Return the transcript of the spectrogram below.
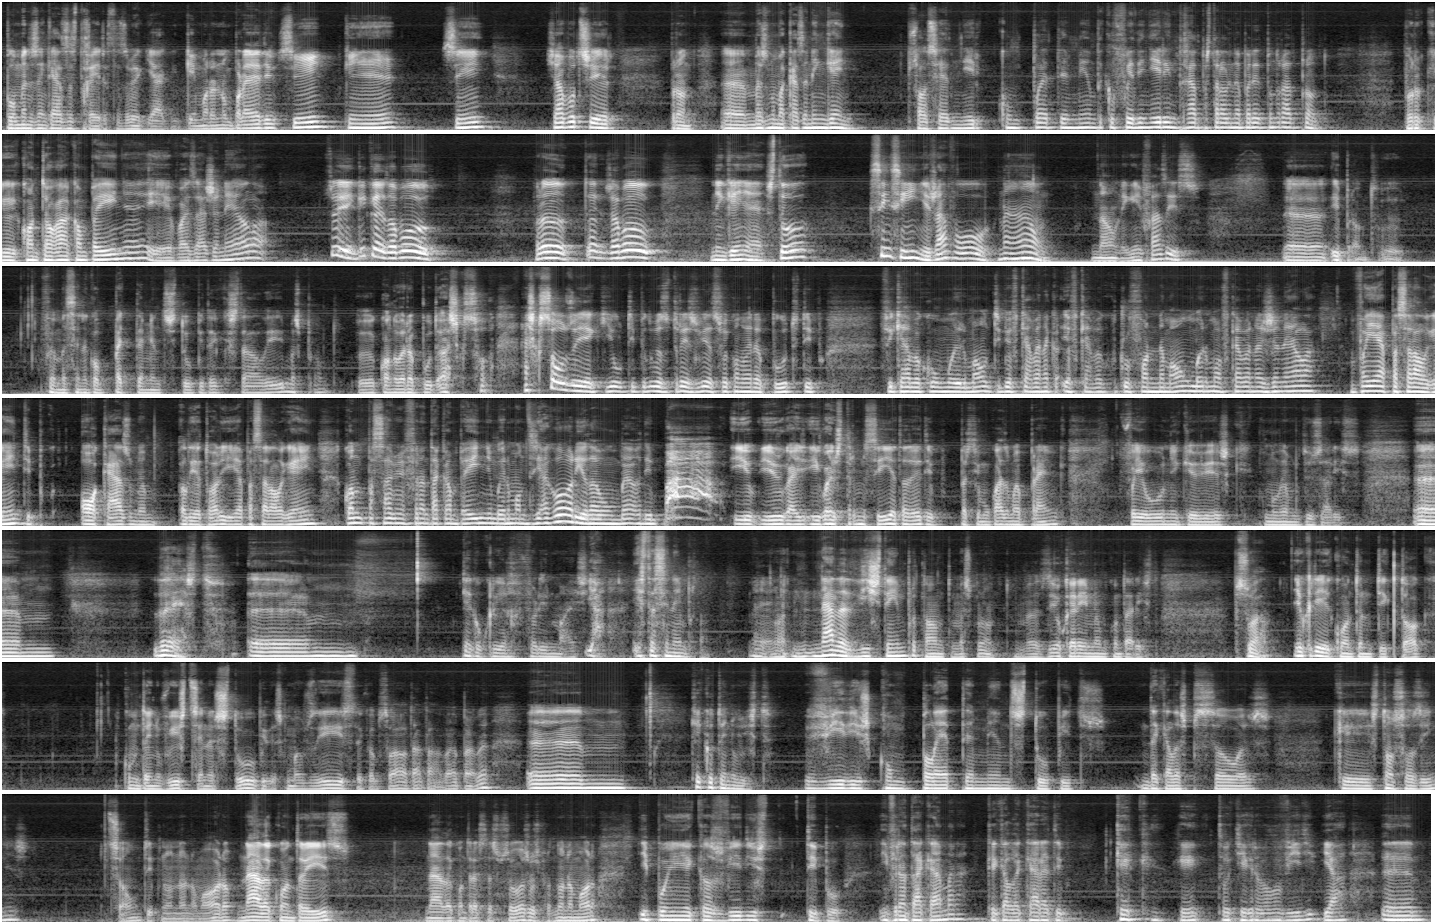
pelo menos em casas terreiras, estás a ver? Que há quem mora num prédio, sim, quem é? Sim, já vou descer. Pronto, uh, mas numa casa ninguém. Pessoal, isso é dinheiro completamente. Aquilo foi dinheiro enterrado para estar ali na parede pendurado, pronto. Porque quando toca a campainha, é, vais à janela. Sim, quem quer? Já vou. Pronto, já vou. Ninguém é. Estou? Sim, sim, eu já vou. Não. Não, ninguém faz isso. Uh, e pronto Foi uma cena completamente estúpida que está ali, mas pronto. Uh, quando eu era puto, acho que só, acho que só usei aquilo tipo duas ou três vezes. Foi quando eu era puto, tipo, ficava com o meu irmão, tipo, eu ficava, na, eu ficava com o telefone na mão, o meu irmão ficava na janela, veio a passar alguém, tipo, ao acaso mesmo, aleatório, ia passar alguém. Quando passava em frente à campainha, o meu irmão dizia agora, e eu dava um berro, tipo, pá! E, e, o gajo, e o gajo estremecia, estás a ver? Tipo, parecia-me quase uma prank. Foi a única vez que, que me lembro de usar isso. Um, de resto, um, que é que eu queria referir mais? Yeah, esta cena é importante. Nada disto é importante, mas pronto. Mas eu queria mesmo contar isto. Pessoal, eu criei conta no TikTok como tenho visto, cenas estúpidas, como eu vos disse, daquele pessoal, tá, tá, blá, blá, blá. Um, que é que eu tenho visto? Vídeos completamente estúpidos daquelas pessoas que estão sozinhas, são, tipo, não, não namoram, nada contra isso, nada contra essas pessoas, mas pronto, não namoram, e põem aqueles vídeos, tipo, em frente à câmara, com aquela cara, tipo, que que estou aqui a gravar um vídeo, já, yeah, uh,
